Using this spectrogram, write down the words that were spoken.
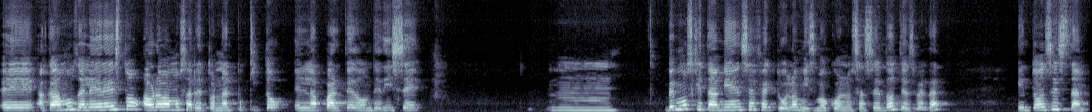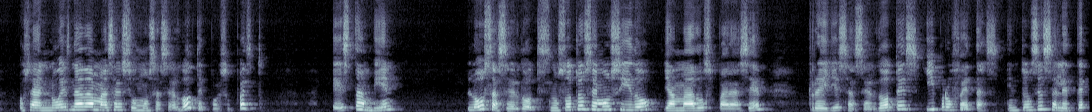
eh, acabamos de leer esto, ahora vamos a retornar poquito en la parte donde dice, mm, vemos que también se efectuó lo mismo con los sacerdotes, ¿verdad? Entonces, o sea, no es nada más el sumo sacerdote, por supuesto, es también los sacerdotes. Nosotros hemos sido llamados para ser reyes, sacerdotes y profetas. Entonces el Eterno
